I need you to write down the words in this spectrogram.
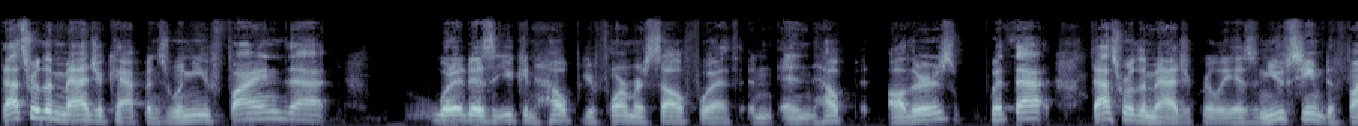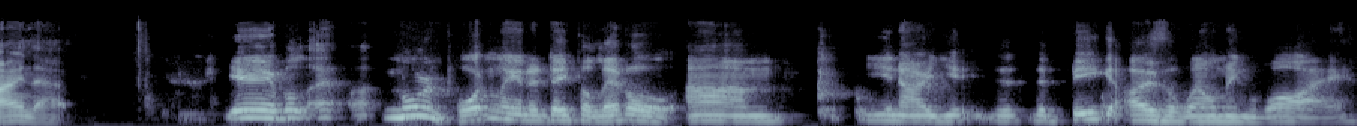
That's where the magic happens. When you find that what it is that you can help your former self with and, and help others with that that's where the magic really is and you seem to find that. Yeah well uh, uh, more importantly at a deeper level um, you know you, the, the big overwhelming why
